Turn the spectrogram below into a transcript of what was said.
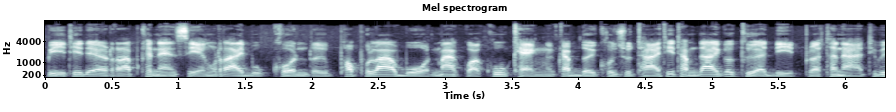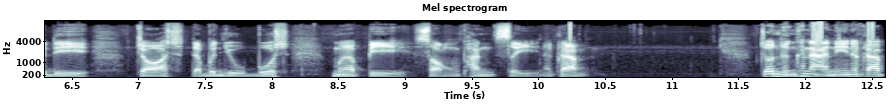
20 ปีที่ได้รับคะแนนเสียงรายบุคคล หรือ popular vote มากกว่าคู่แข่งนะครับ โดยคนสุดท้ายที่ทำได้ก็คืออดีตประธานาธิบดีจอร์จ W. บุชเมื่อปี 2004 นะครับ จนถึงขณะนี้นะครับ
